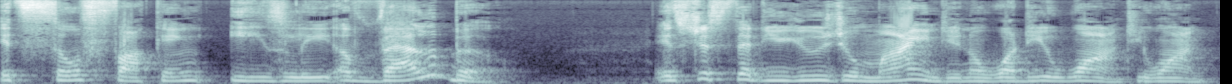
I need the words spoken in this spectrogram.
It's so fucking easily available. It's just that you use your mind, you know, what do you want? You want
